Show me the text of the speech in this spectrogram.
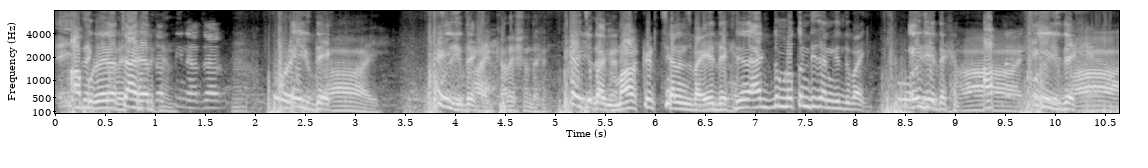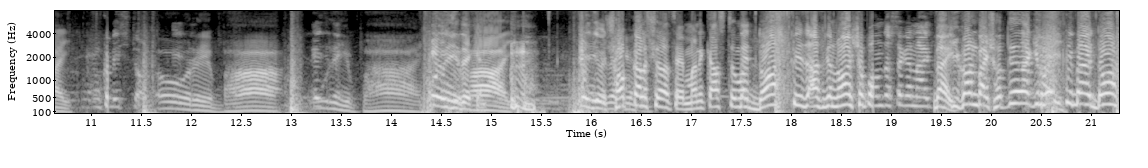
এই যে আপুরে collection চার হাজার তিন হাজার এই দেখ ভাই এই যে দেখেন কালেকশন দেখেন এই যে ভাই মার্কেট চ্যালেঞ্জ ভাই এই দেখেন একদম নতুন ডিজাইন কিন্তু ভাই এই যে দেখেন এই যে দেখেন ভাই ওরে ভাই ওরে ভাই এই যে দেখেন। ভাই সব কালেকশন আছে মানে কাস্টমার দশ পিস আজকে নয়শো পঞ্চাশ টাকা নাই ভাই কি কোন ভাই সত্যি নাকি ভাই? সত্যি ভাই দশ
